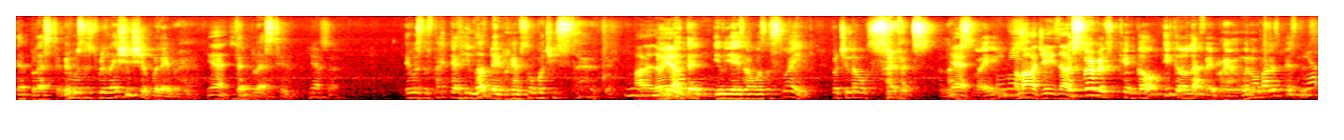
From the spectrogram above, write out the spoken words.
that blessed him. It was his relationship with Abraham Yes. that blessed him. Yes, sir. It was the fact that he loved Abraham so much he served him. You Hallelujah. think that Eliezer was a slave, but you know, servants are not Yes. slaves. Amen. Come on, The servants can go. He could have left Abraham and went on about his business. Yep.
